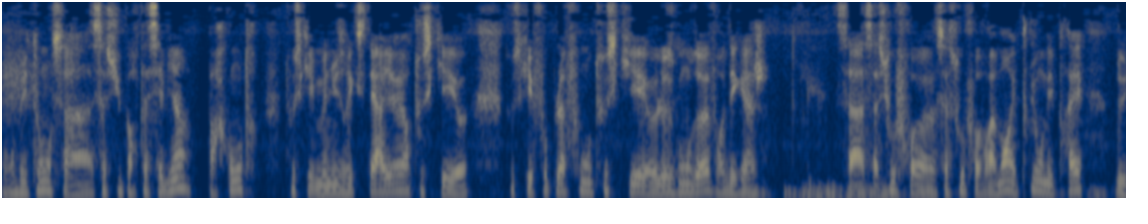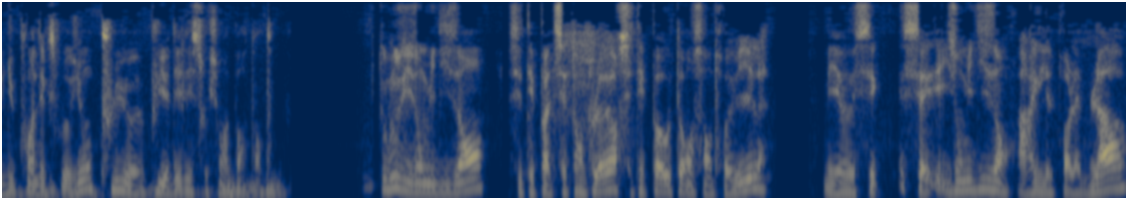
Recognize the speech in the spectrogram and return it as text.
en béton, ça, ça supporte assez bien. Par contre, tout ce qui est menuiserie extérieure, tout ce qui est tout ce qui est faux plafond, tout ce qui est le second œuvre dégage ça, ça, souffre, ça souffre vraiment. Et plus on est près de, du point d'explosion, plus, euh, plus il y a des destructions importantes. Toulouse, ils ont mis 10 ans. C'était pas de cette ampleur, c'était pas autant en centre-ville, mais euh, c'est, ils ont mis 10 ans à régler le problème. Là,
